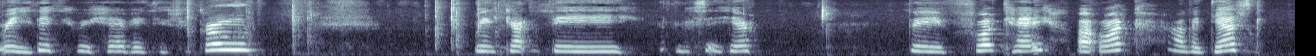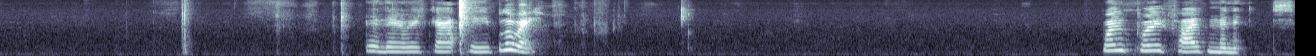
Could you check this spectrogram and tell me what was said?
We think we have a gold. We got the, let me see here the 4K artwork on the disc. And then we got the Blu-ray. One forty-five minutes.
